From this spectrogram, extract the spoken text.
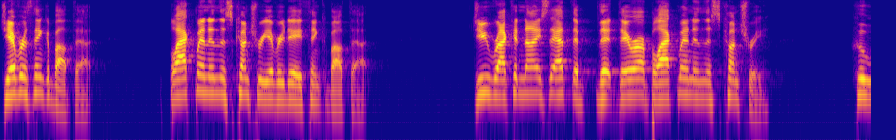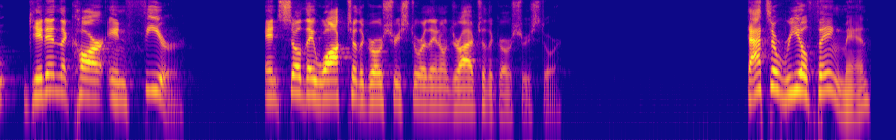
Do you ever think about that? Black men in this country every day think about that. Do you recognize that that, that there are black men in this country who get in the car in fear and so they walk to the grocery store, they don't drive to the grocery store. That's a real thing, man.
